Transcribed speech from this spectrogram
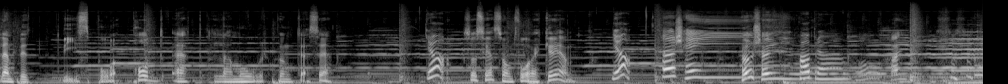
lämpligtvis på podd.lamour.se. Ja, Så ses vi om två veckor igen. ja. Hörs hej! Hörs hej! Ha bra. Ja, hej!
